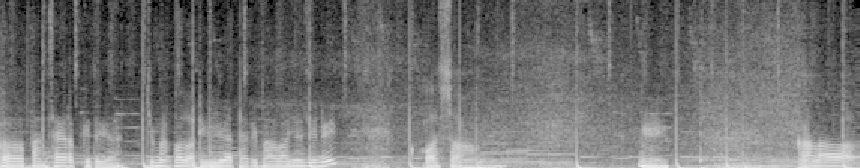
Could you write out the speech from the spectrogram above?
uh, ban serep gitu ya cuma kalau dilihat dari bawahnya sini kosong. Nih kalau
